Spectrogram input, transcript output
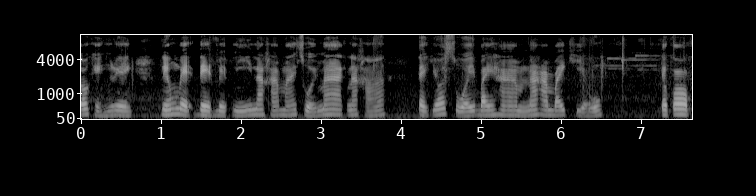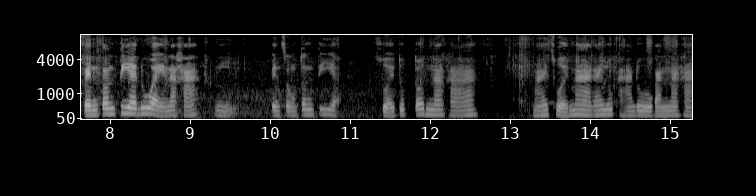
ก็แข็งแรงเลี้ยงเด็ดแบบนี้นะคะ ไม้สวยมากนะคะ แตกยอดสวยใบหามนะคะใบเขียว แล้วก็เป็นต้นเตี้ยด้วยนะคะนี่เป็นทรงต้นเตี้ยสวยทุกต้นนะคะ ไม้สวยมากให้ลูกค้าดูกันนะคะ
